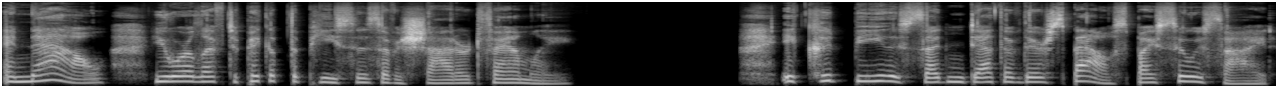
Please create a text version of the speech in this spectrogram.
And now you are left to pick up the pieces of a shattered family. It could be the sudden death of their spouse by suicide.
